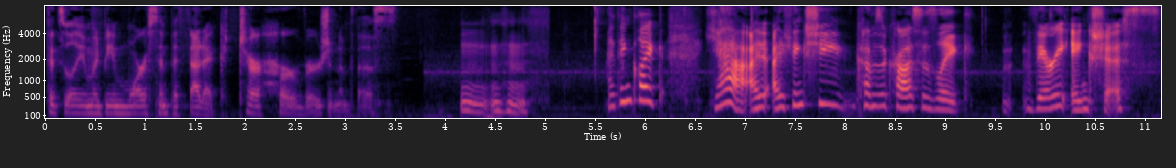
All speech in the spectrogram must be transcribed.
Fitzwilliam would be more sympathetic to her version of this Hmm. I think like yeah, I I think she comes across as like very anxious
